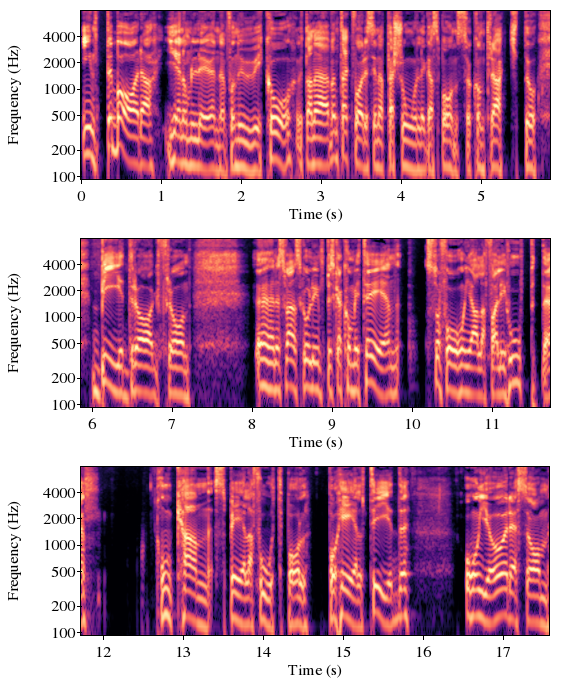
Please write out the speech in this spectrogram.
Inte bara genom lönen från UIK, utan även tack vare sina personliga sponsorkontrakt och bidrag från eh, den svenska olympiska kommittén så får hon i alla fall ihop det. Hon kan spela fotboll på heltid och hon gör det som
